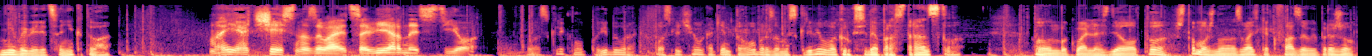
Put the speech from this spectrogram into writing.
не выберется никто. «Моя честь называется верностью!» — воскликнул придурок, после чего каким-то образом искривил вокруг себя пространство. Он буквально сделал то, что можно назвать как фазовый прыжок.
